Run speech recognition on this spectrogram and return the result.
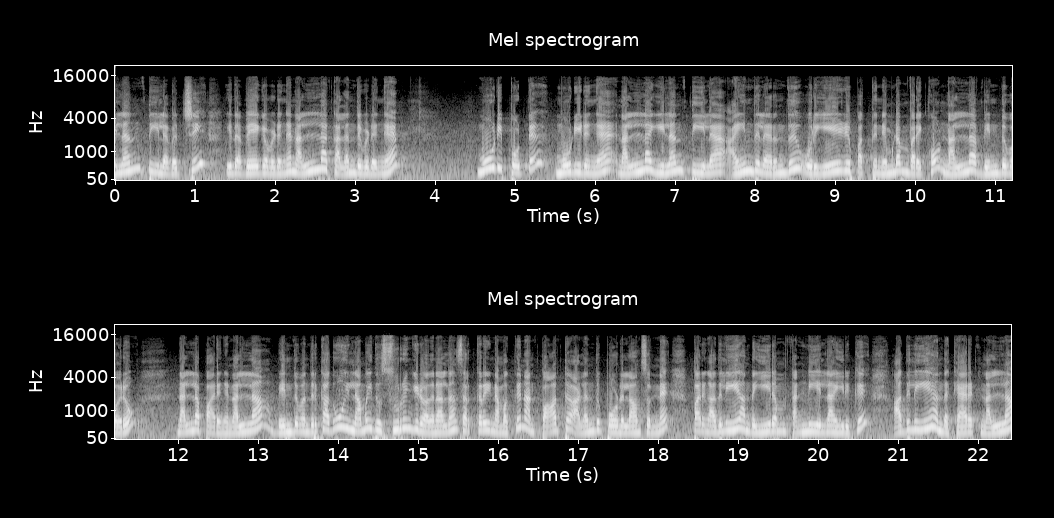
இளந்தீல வச்சு இதை வேக விடுங்க. நல்லா கலந்து விடுங்க. மூடி போட்டு மூடிடுங்க. நல்லா இளந்தீல ஐந்துலேருந்து ஒரு ஏழு பத்து நிமிடம் வரைக்கும் நல்லா வெந்து வரும். நல்லா பாருங்கள் நல்லா வெந்து வந்திருக்கு. அதுவும் இல்லாமல் இது சுருங்கிடும். அதனால தான் சர்க்கரை நமக்கு நான் பார்த்து அளந்து போடலாம்னு சொன்னேன். பாருங்கள் அதுலேயே அந்த ஈரம் தண்ணி எல்லாம் இருக்குது அதுலேயே அந்த கேரட் நல்லா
